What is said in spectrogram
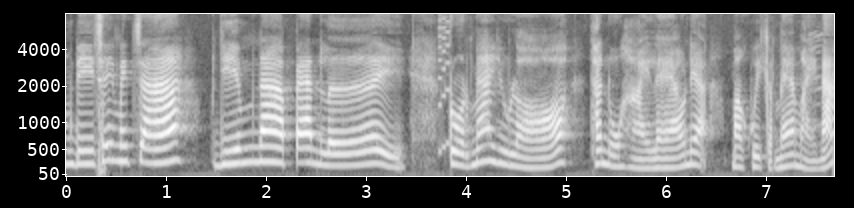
มณ์ดีใช่ไหมจ๊ะ ยิ้มหน้าแป้นเลย โกรธแม่อยู่หรอ ถ้าหนูหายแล้วเนี่ยมาคุยกับแม่ใหม่นะ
